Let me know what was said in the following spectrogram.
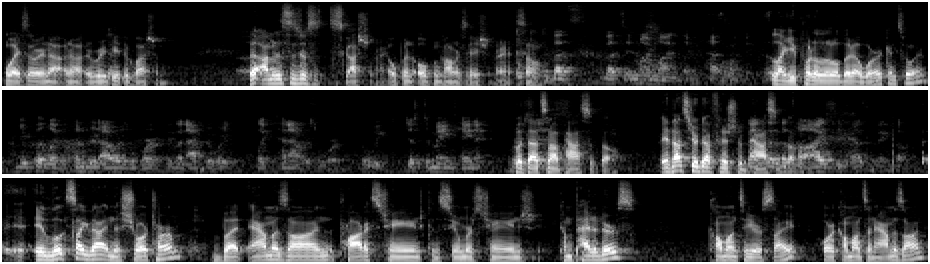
Wait, sorry, no, no, repeat the question. Uh, I mean, this is just discussion, right? Open, open conversation, right? So that's that's in my mind like passive like you put a little bit of work into it? You put like 100 hours of work and then afterwards like 10 hours of work a week just to maintain it. But that's not passive though. Eh, that's your definition of that's, passive that's though. how I see passive income. It, it looks like that in the short term, yeah. but Amazon products change, consumers change, competitors come onto your site or come onto an Amazon,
